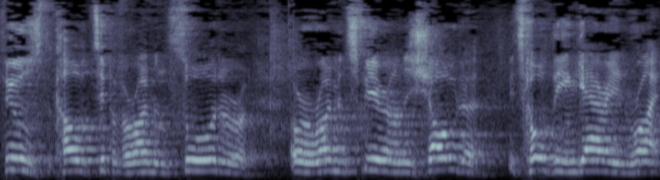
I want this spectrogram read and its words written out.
feels the cold tip of a Roman sword or a, or a Roman spear on his shoulder. It's called the Angarian right,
